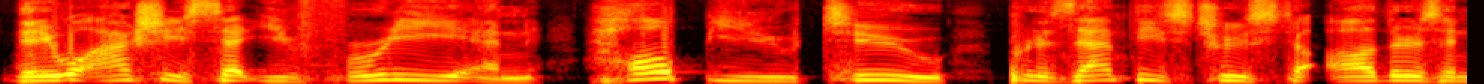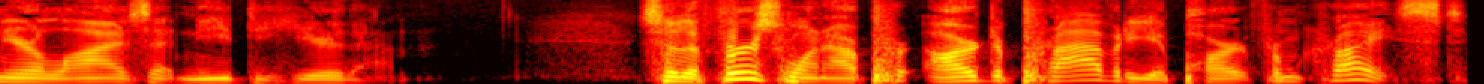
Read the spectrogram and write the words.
they will actually set you free and help you to present these truths to others in your lives that need to hear them. So, the first one, our, our depravity apart from Christ.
